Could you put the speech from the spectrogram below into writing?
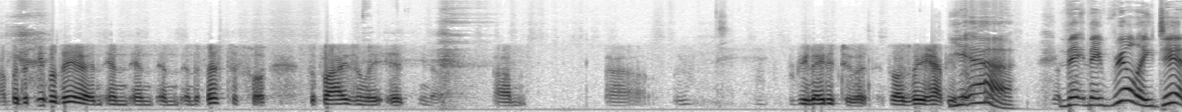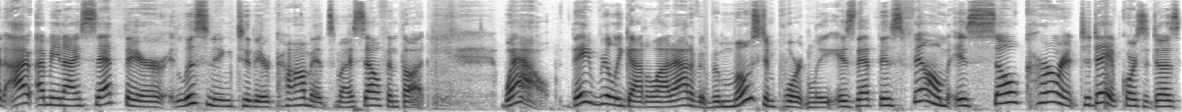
Uh, but the people there and in, in, in the festival, surprisingly, it you know um, uh, related to it. So I was very happy. yeah. They they really did. I I mean, I sat there listening to their comments myself and thought, wow, they really got a lot out of it. But most importantly is that this film is so current today. Of course, it does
